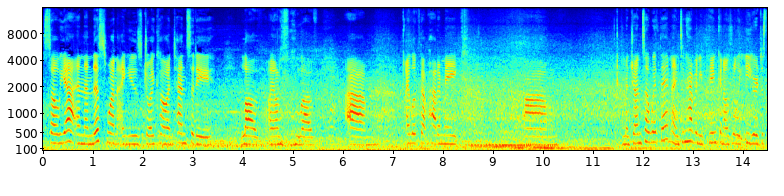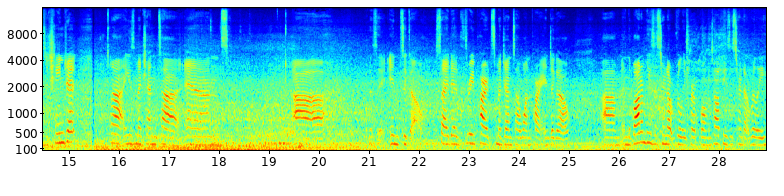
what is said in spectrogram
So yeah, and then this one I used Joico Intensity Love. I honestly love. Um, I looked up how to make um, magenta with it. And I didn't have any pink and I was really eager just to change it. Uh, I used magenta and uh, it? Indigo. So I did three parts magenta, one part indigo. Um, and the bottom pieces turned out really purple and the top pieces turned out really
